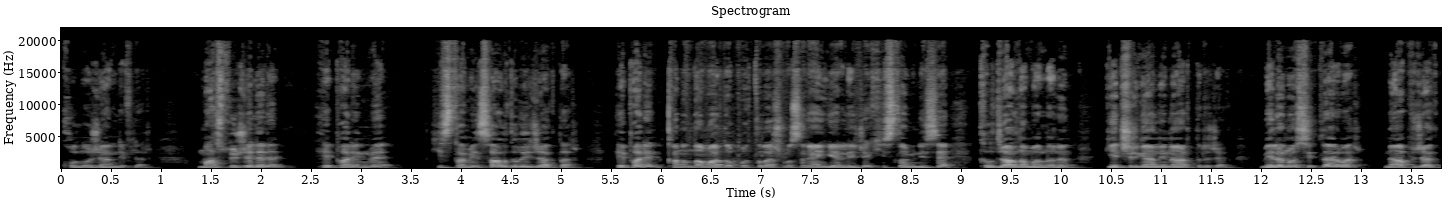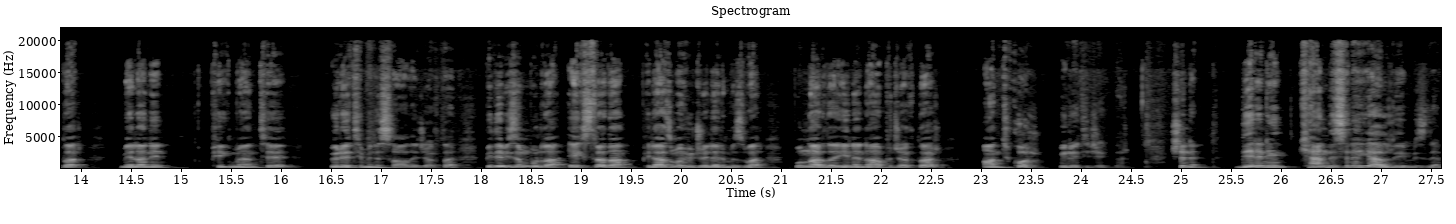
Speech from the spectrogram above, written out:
kolajen lifler. Mast hücreleri heparin ve histamin salgılayacaklar. Heparin kanın damarda pıhtılaşmasını engelleyecek. Histamin ise kılcal damarların geçirgenliğini arttıracak. Melanositler var. Ne yapacaklar? Melanin pigmenti üretimini sağlayacaklar. Bir de bizim burada ekstradan plazma hücrelerimiz var. Bunlar da yine ne yapacaklar? Antikor üretecekler. Şimdi derinin kendisine geldiğimizde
